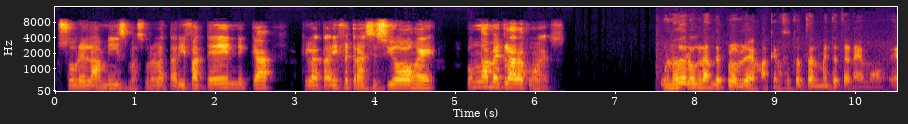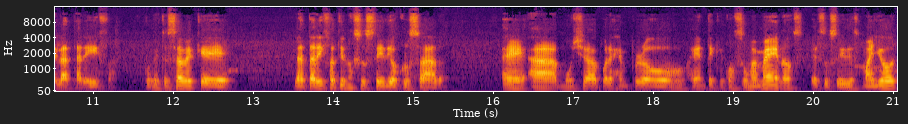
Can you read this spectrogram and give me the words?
sobre la misma, sobre la tarifa técnica, que la tarifa de transición. Eh. Póngame claro con eso. Uno de los grandes problemas que nosotros actualmente tenemos es la tarifa, porque tú sabes que la tarifa tiene un subsidio cruzado. Eh, a mucha, por ejemplo, gente que consume menos, el subsidio es mayor,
